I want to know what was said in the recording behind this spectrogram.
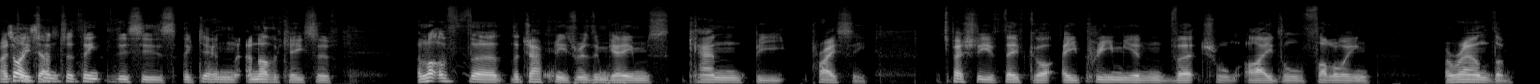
I Sorry, do tend to think this is again another case of a lot of the the Japanese rhythm games can be pricey, especially if they've got a premium virtual idol following around them,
